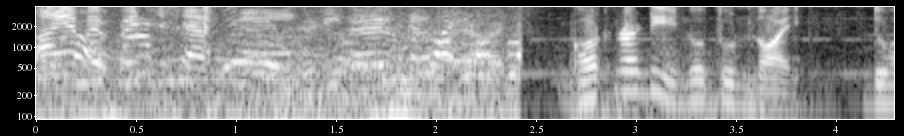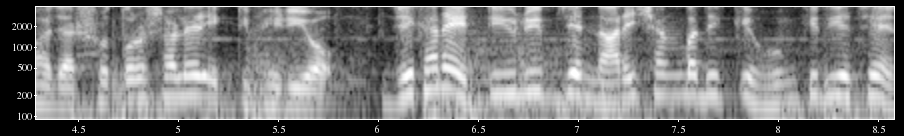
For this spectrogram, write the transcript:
I am a British MP. Be very careful. ঘটনাটি নতুন নয়। দু সালের একটি ভিডিও, যেখানে টিউলিপ যে নারী সাংবাদিককে হুমকি দিয়েছেন,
